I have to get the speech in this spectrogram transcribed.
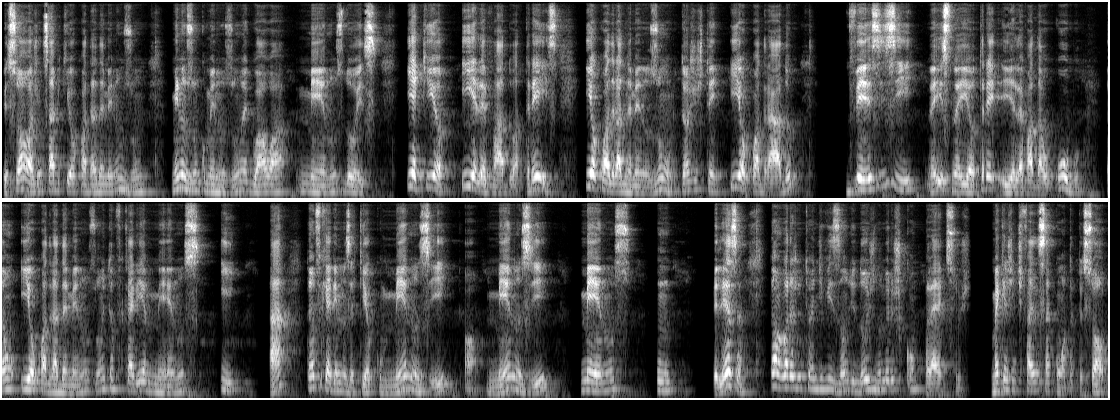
Pessoal, a gente sabe que i ao quadrado é menos 1. Menos 1 com menos 1 é igual a menos 2. E aqui, ó, i elevado a 3, i ao quadrado não é menos 1, então a gente tem i ao quadrado vezes i. Não é isso? Não é i, ao 3, i elevado ao cubo? Então, i ao quadrado é menos 1, então ficaria menos i. Tá? Então, ficaríamos aqui ó, com menos i, ó, menos i, menos 1. Beleza? Então, agora a gente tem uma divisão de dois números complexos. Como é que a gente faz essa conta, pessoal?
